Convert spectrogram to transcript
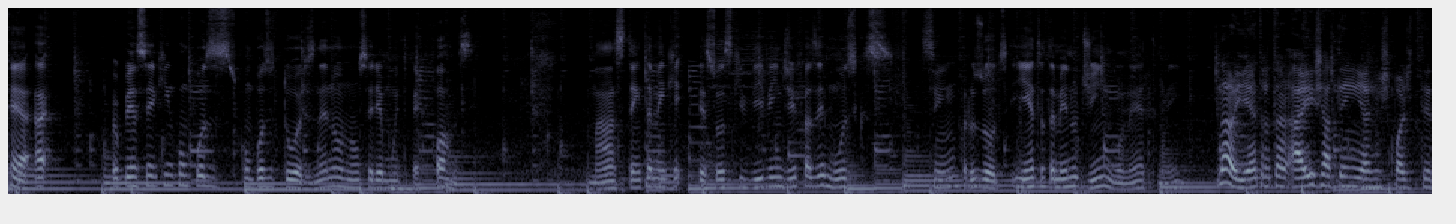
É, a- eu pensei aqui em compos- compositores, né? Não, não seria muito performance. Mas tem também que- pessoas que vivem de fazer músicas Sim. para os outros. E entra também no jingle, né? Também. Não, e entra aí já tem, a gente pode ter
